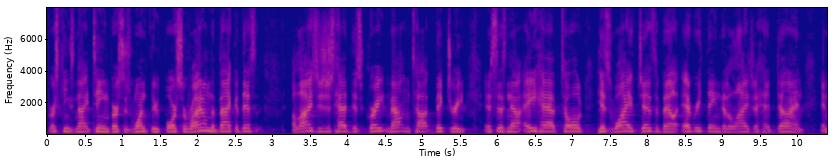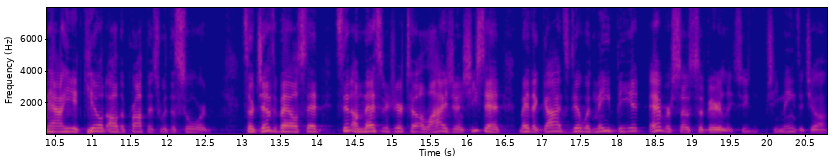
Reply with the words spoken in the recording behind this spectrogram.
1 Kings 19, verses 1 through 4. So, right on the back of this, Elijah just had this great mountaintop victory. And it says, Now Ahab told his wife Jezebel everything that Elijah had done and how he had killed all the prophets with the sword. So Jezebel said, sent a messenger to Elijah, and she said, May the gods deal with me, be it ever so severely. She, she means it, y'all.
